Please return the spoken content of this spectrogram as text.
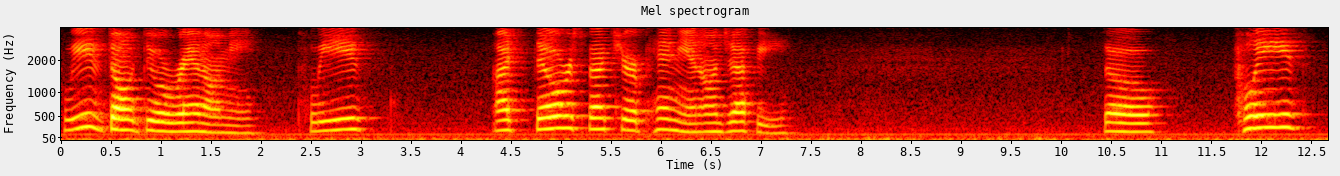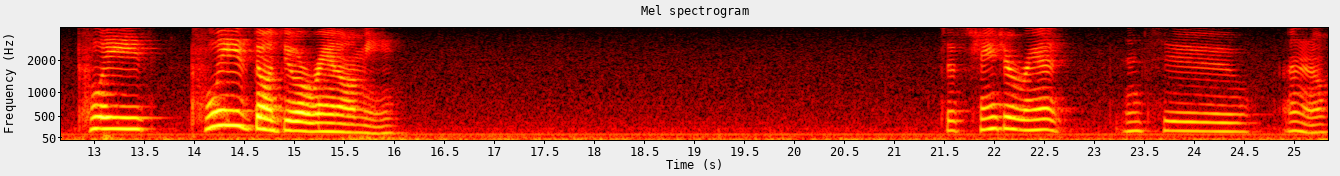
please don't do a rant on me. Please. I still respect your opinion on Jeffy. So please please please don't do a rant on me. Just change your rant into I don't know.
